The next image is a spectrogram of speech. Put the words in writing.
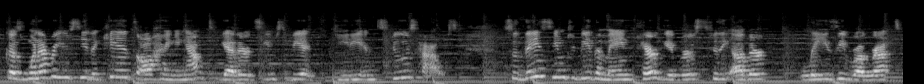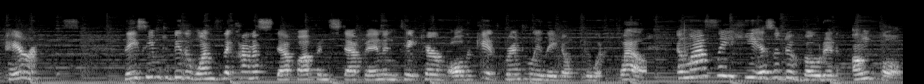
Because whenever you see the kids all hanging out together, it seems to be at Dee and Stu's house. So they seem to be the main caregivers to the other lazy Rugrats parents. They seem to be the ones that kind of step up and step in and take care of all the kids. Granted, they don't do it well. And lastly, he is a devoted uncle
